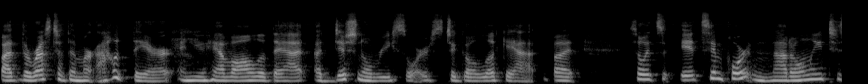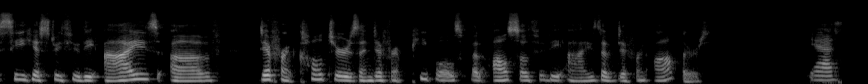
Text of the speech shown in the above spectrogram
but the rest of them are out there and you have all of that additional resource to go look at but so it's it's important not only to see history through the eyes of different cultures and different peoples but also through the eyes of different authors. Yes.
